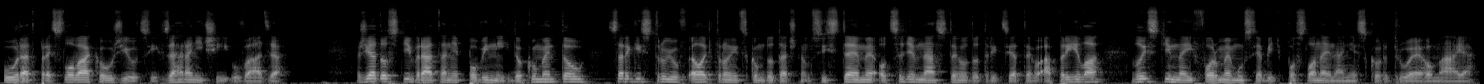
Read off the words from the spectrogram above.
Úrad pre Slovákov žijúcich v zahraničí uvádza. Žiadosti vrátane povinných dokumentov sa registrujú v elektronickom dotačnom systéme od 17. do 30. apríla, v listinnej forme musia byť poslané na neskôr 2. mája.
